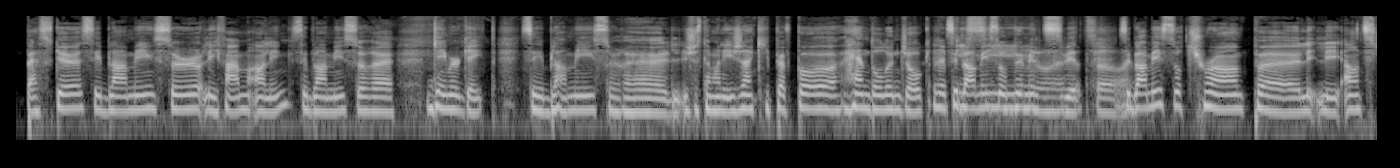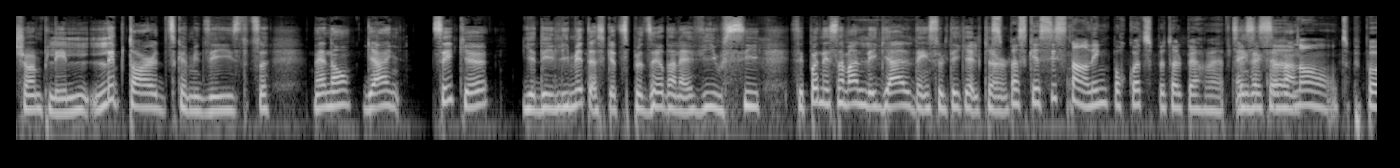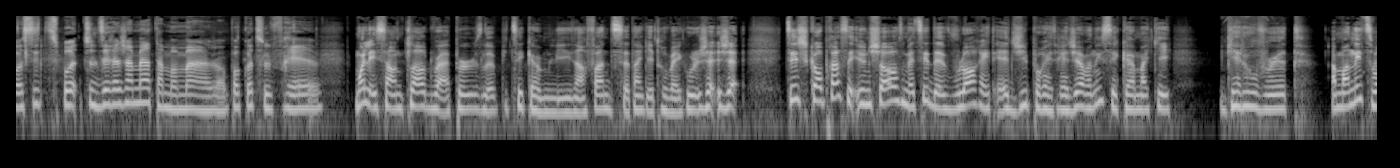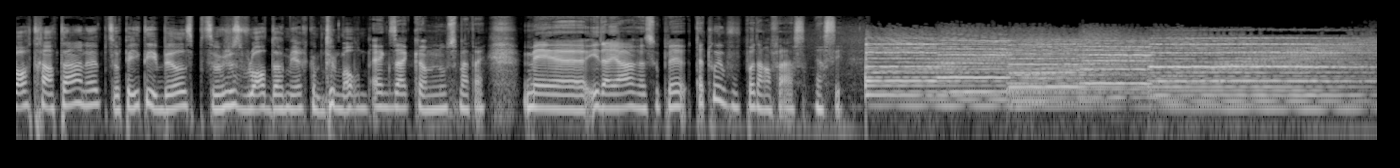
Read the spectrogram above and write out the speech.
parce que c'est blâmé sur les femmes en ligne, c'est blâmé sur euh, Gamergate, c'est blâmé sur euh, justement les gens qui peuvent pas handle une joke, c'est blâmé sur ouais, 2018, tout ça, ouais. c'est blâmé sur Trump, euh, les, les anti-Trump, les lip-tards comme ils disent, tout ça. Mais non, gang, tu sais que il y a des limites à ce que tu peux dire dans la vie aussi. C'est pas nécessairement légal d'insulter quelqu'un. Parce que si c'est en ligne, pourquoi tu peux te le permettre? Exactement. Non, tu peux pas. Si tu, pourrais- tu le dirais jamais à ta maman, genre pourquoi tu le ferais? Moi, les SoundCloud rappers, là, puis tu sais, comme les enfants de 17 ans qui les trouvent bien cool. Je, je, tu sais, je comprends, c'est une chose, mais tu sais, de vouloir être edgy pour être edgy, à un moment donné, c'est comme, OK, get over it. À un moment donné, tu vas avoir 30 ans, là, puis tu vas payer tes bills, puis tu vas juste vouloir dormir comme tout le monde. Exact, comme nous ce matin. Mais euh, et d'ailleurs, euh, s'il vous plaît, tatouez-vous pas d'en face. Merci.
